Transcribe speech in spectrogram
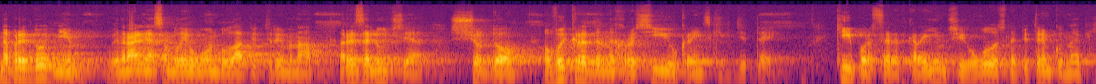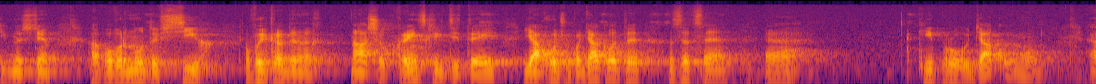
Напередодні в Генеральній асамблеї ООН була підтримана резолюція щодо викрадених Росією українських дітей. Кіпр серед країн, чий голос на підтримку необхідності повернути всіх викрадених наших українських дітей. Я хочу подякувати за це. Е, Кіпру, дякуємо е,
